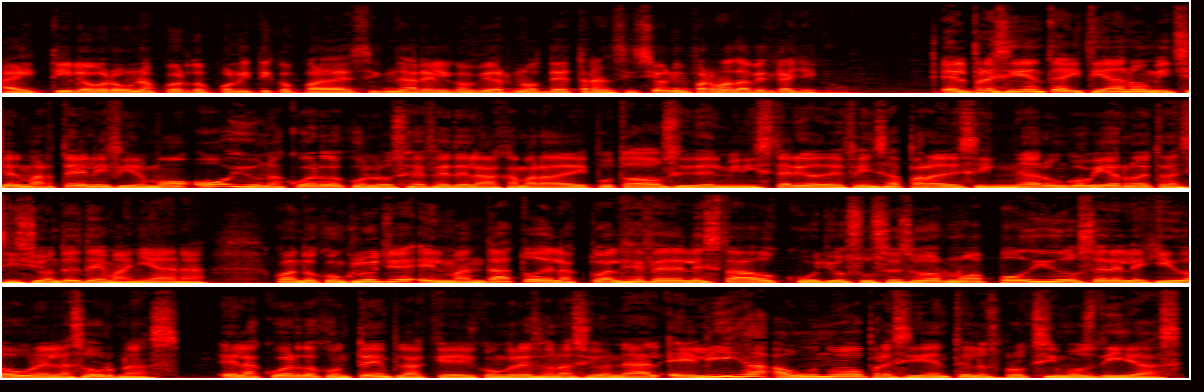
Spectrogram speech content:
Haití logró un acuerdo político para designar el gobierno de transición, informa David Gallego. El presidente haitiano Michel Martelly firmó hoy un acuerdo con los jefes de la Cámara de Diputados y del Ministerio de Defensa para designar un gobierno de transición desde mañana, cuando concluye el mandato del actual jefe del Estado cuyo sucesor no ha podido ser elegido aún en las urnas. El acuerdo contempla que el Congreso Nacional elija a un nuevo presidente en los próximos días.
